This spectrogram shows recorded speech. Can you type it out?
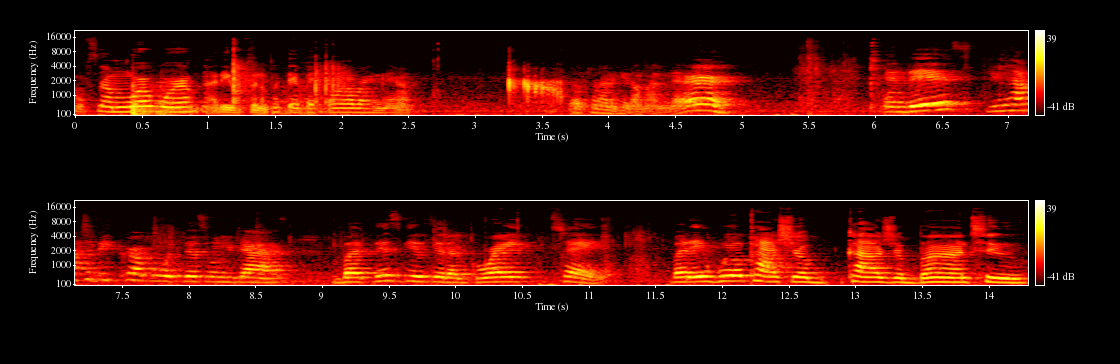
Of some Warwer. I'm not even gonna put that back on right now. Still trying to get on my nerve. And this, you have to be careful with this one, you guys. But this gives it a great taste. But it will cause your cause your bun to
